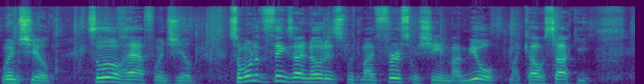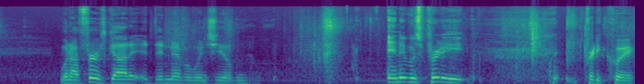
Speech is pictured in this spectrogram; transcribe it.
windshield. It's a little half windshield. So one of the things I noticed with my first machine, my mule, my Kawasaki, when I first got it, it didn't have a windshield. And it was pretty, pretty quick.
